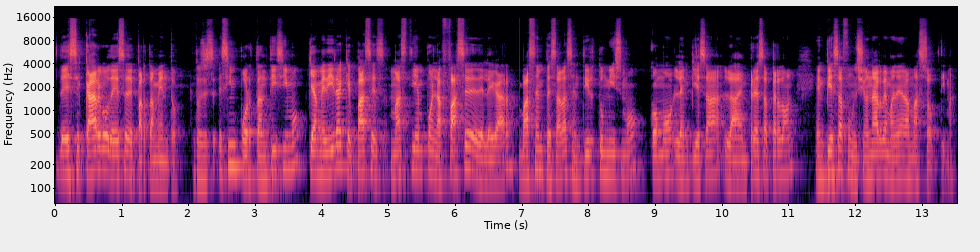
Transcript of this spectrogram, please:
de ese cargo, de ese departamento. Entonces es importantísimo que a medida que pases más tiempo en la fase de delegar, vas a empezar a sentir tú mismo cómo la, empieza, la empresa perdón, empieza a funcionar de manera más óptima.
